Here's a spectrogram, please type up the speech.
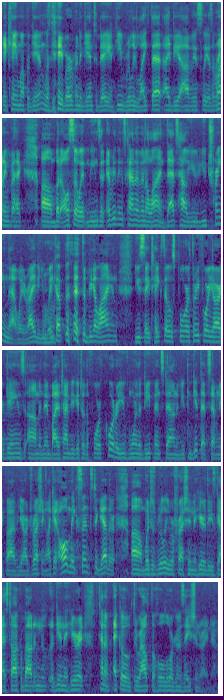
It came up again with Gabe Ervin again today, and he really liked that idea, obviously, as a running back. Um, but also, it means that everything's kind of in a line. That's how you you train that way, right? You wake up to be a lion. You say take those four, three, four yard gains, um, and then by the time you get to the fourth quarter, you've worn the defense down, and you can get that 75 75 yards rushing. Like it all makes sense together, um, which is really refreshing to hear these guys talk about, and again to hear it kind of echoed throughout the whole organization right now.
